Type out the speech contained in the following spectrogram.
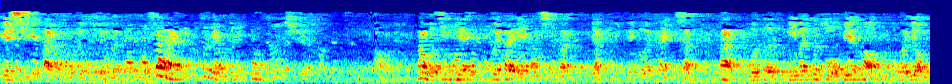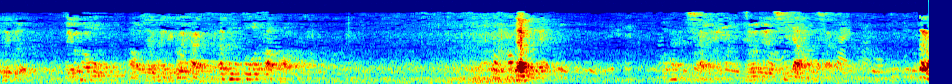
因为洗脸当然会流失水分。再来。这两瓶要怎么选？好，那我今天会在脸上示范两瓶给各位看一下。那我的你们的左边哈，我会用这个玫瑰喷雾。好，我现在看给各位看，要喷多少哈？这样子的，我看很强，有没有觉得气压很强？再来，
